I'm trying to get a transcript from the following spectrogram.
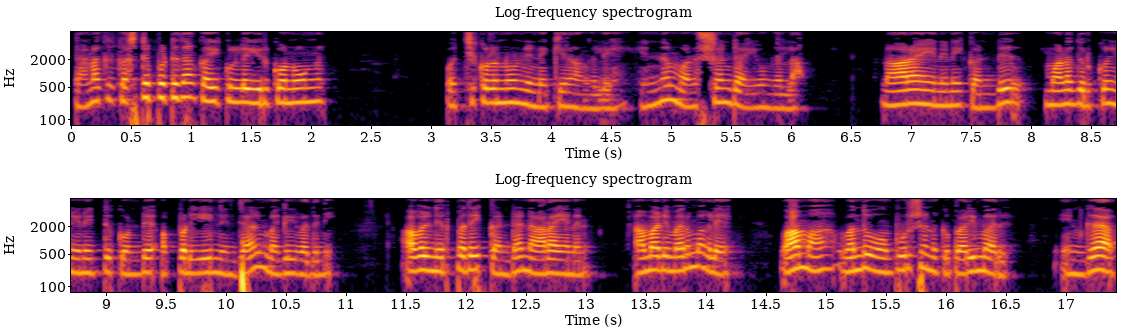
தனக்கு கஷ்டப்பட்டு தான் கைக்குள்ள இருக்கணும்னு வச்சுக்கிடணும்னு நினைக்கிறாங்களே. என்ன மனுஷன்டா இவங்கெல்லாம்? நாராயணனை கண்டு மனதிற்குள் நினைத்து கொண்டு அப்படியே நின்றாள் மகிழ்வதனி. அவள் நிற்பதைக் கண்ட நாராயணன் அம்மாடி மருமகளே வாமா வந்து உன் புருஷனுக்கு பரிமாறு என்க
